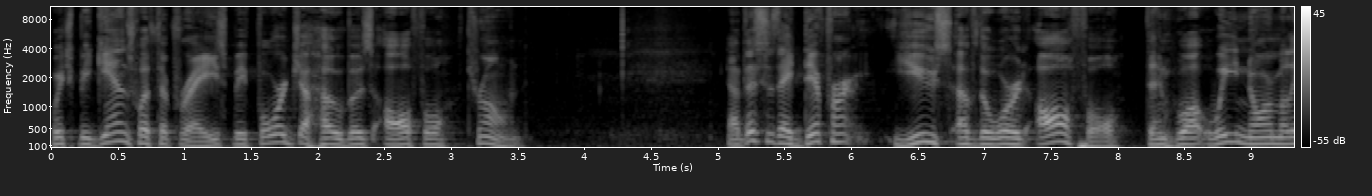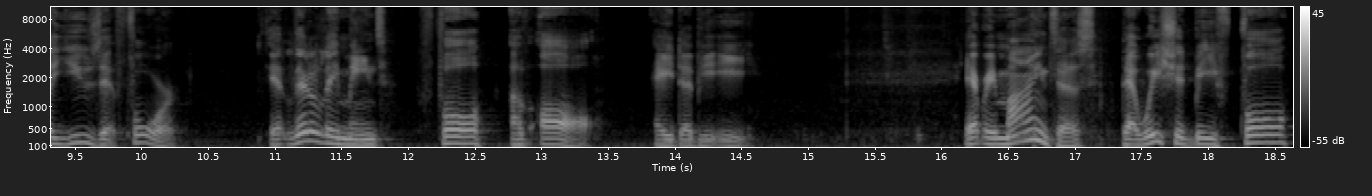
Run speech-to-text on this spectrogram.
which begins with the phrase, Before Jehovah's awful throne. Now, this is a different use of the word awful than what we normally use it for. It literally means full of awe, A W E. It reminds us that we should be full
